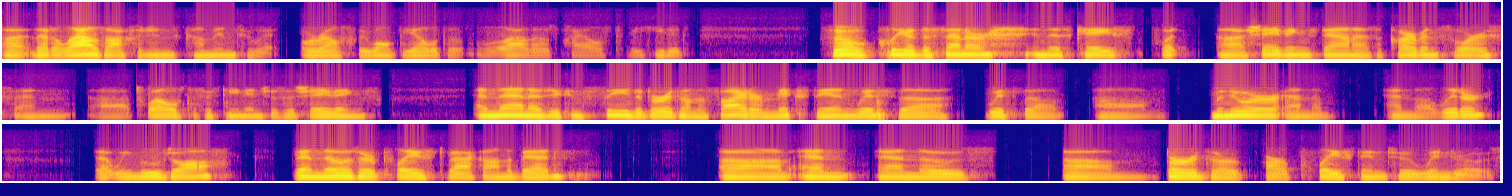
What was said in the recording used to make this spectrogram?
uh, that allows oxygen to come into it, or else we won't be able to allow those piles to be heated. So clear the center in this case, put uh, shavings down as a carbon source and uh, 12 to 15 inches of shavings and then, as you can see, the birds on the side are mixed in with the with the um, manure and the and the litter that we moved off. Then those are placed back on the bed, um, and and those um, birds are are placed into windrows.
